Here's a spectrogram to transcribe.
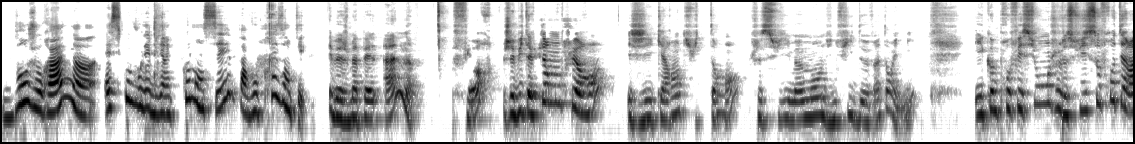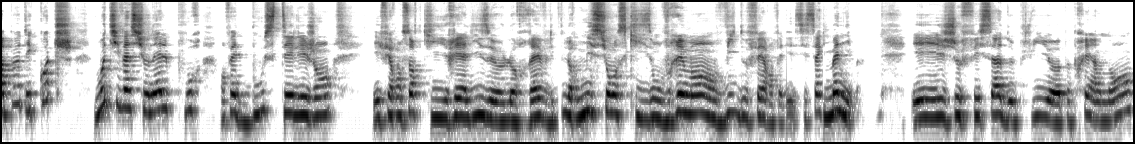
Bonjour Anne, est-ce que vous voulez bien commencer par vous présenter? Eh bien, je m'appelle Anne, Flore. J'habite à Clermont-Ferrand. J'ai 48 ans. Je suis maman d'une fille de 20 ans et demi. Et comme profession, je suis sophrothérapeute et coach motivationnel pour en fait booster les gens et faire en sorte qu'ils réalisent leurs rêves, leurs missions, ce qu'ils ont vraiment envie de faire en fait. c'est ça qui m'anime. Et je fais ça depuis euh, à peu près un an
